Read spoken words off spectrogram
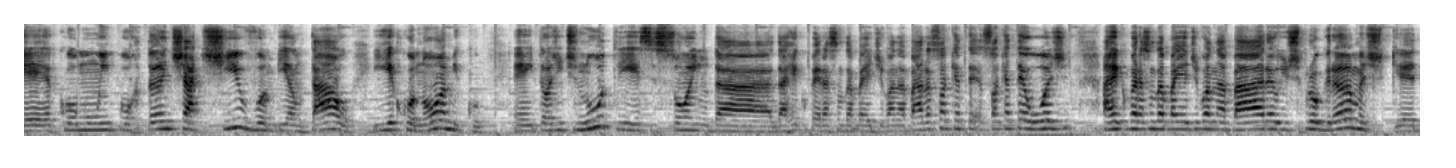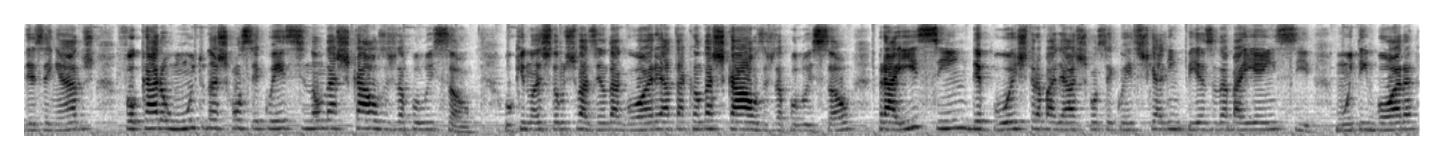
é, como um importante ativo ambiental e econômico. É, então a gente nutre esse sonho da, da recuperação da Baía de Guanabara, só que, até, só que até hoje a recuperação da Baía de Guanabara e os programas é, desenhados focaram muito nas consequências e não nas causas da poluição. O que nós estamos fazendo agora é atacando as causas da poluição, para aí sim depois trabalhar as consequências que é a limpeza da Bahia em si. Muito embora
